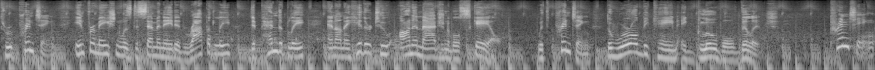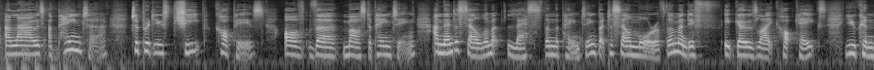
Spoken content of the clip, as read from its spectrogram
Through printing, information was disseminated rapidly, dependably, and on a hitherto unimaginable scale. With printing, the world became a global village. printing allows a painter to produce cheap copies of the master painting and then to sell them at less than the painting, but to sell more of them. And if it goes like hotcakes, you can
